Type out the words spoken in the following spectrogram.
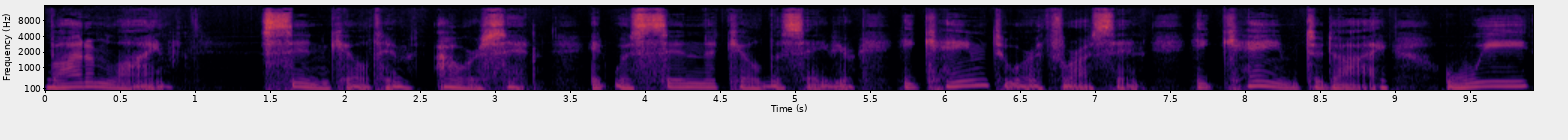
bottom line, sin killed him, our sin. It was sin that killed the Savior. He came to earth for our sin. He came to die. We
